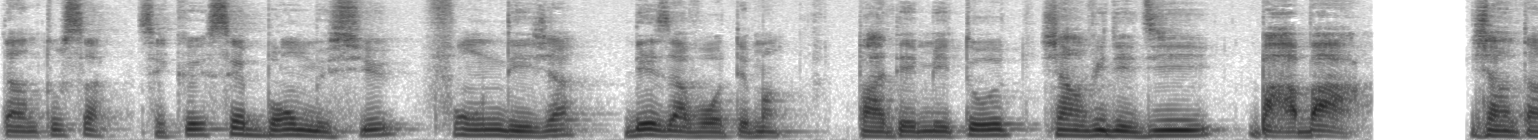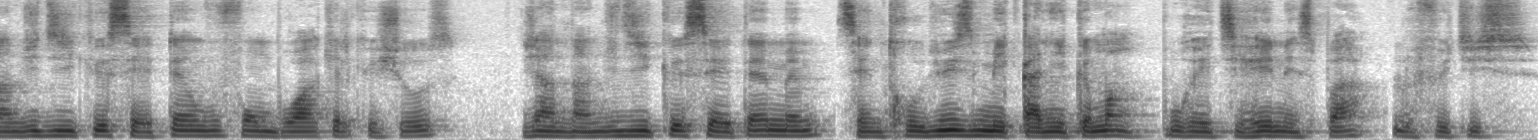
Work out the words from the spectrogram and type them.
dans tout ça. C'est que ces bons messieurs font déjà des avortements par des méthodes, j'ai envie de dire, barbares. J'ai entendu dire que certains vous font boire quelque chose. J'ai entendu dire que certains même s'introduisent mécaniquement pour retirer, n'est-ce pas, le fœtus.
